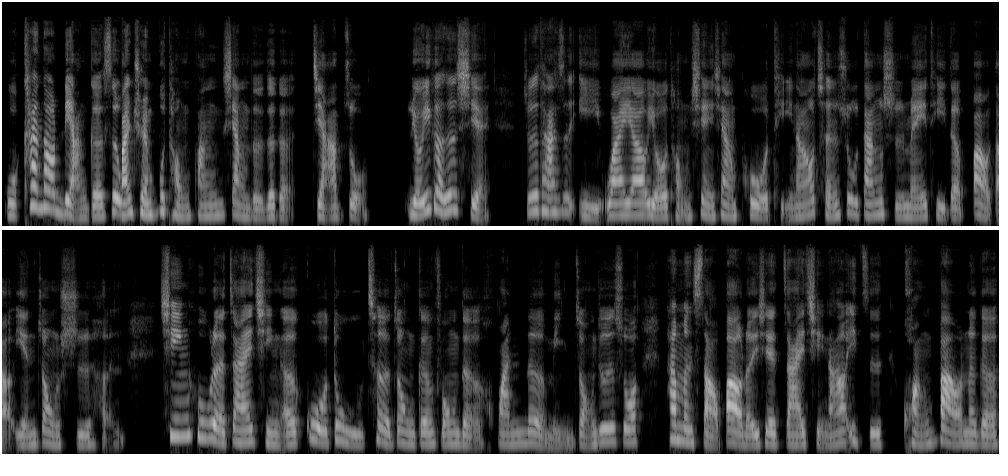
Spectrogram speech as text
我看到两个是完全不同方向的这个佳作，有一个是写就是他是以歪腰油桶现象破题，然后陈述当时媒体的报道严重失衡，轻忽了灾情而过度侧重跟风的欢乐民众，就是说他们少报了一些灾情，然后一直狂报那个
